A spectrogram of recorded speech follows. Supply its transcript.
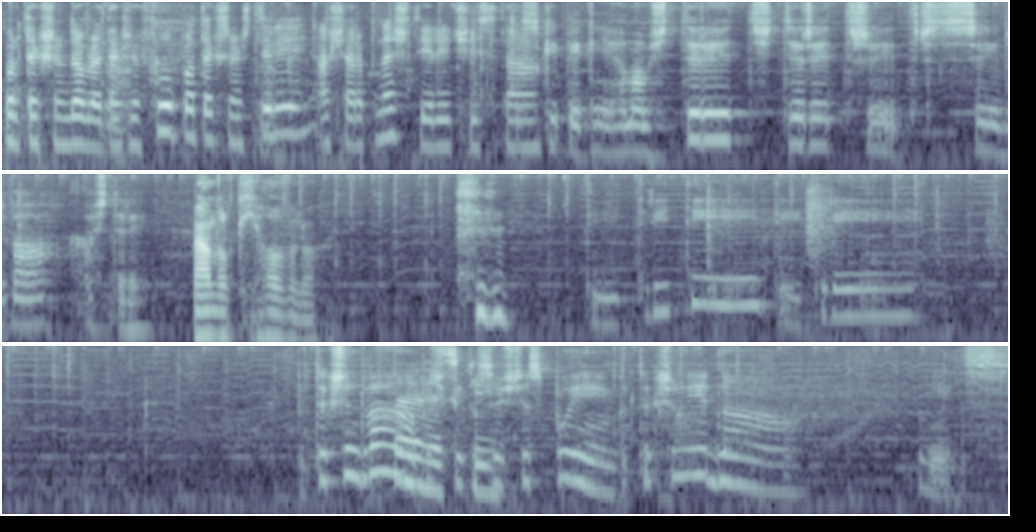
Protection, dobré, takže full protection 4 a sharpne 4 čistá. Hezky pěkně. Já mám 4, 4, 3, 3, 2 a 4. Mám velký hovno. Ty, ty, ty, ty, ty. Protection 2, To je počkej, hezký. to se ještě spojím. Protection 1. Nic.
